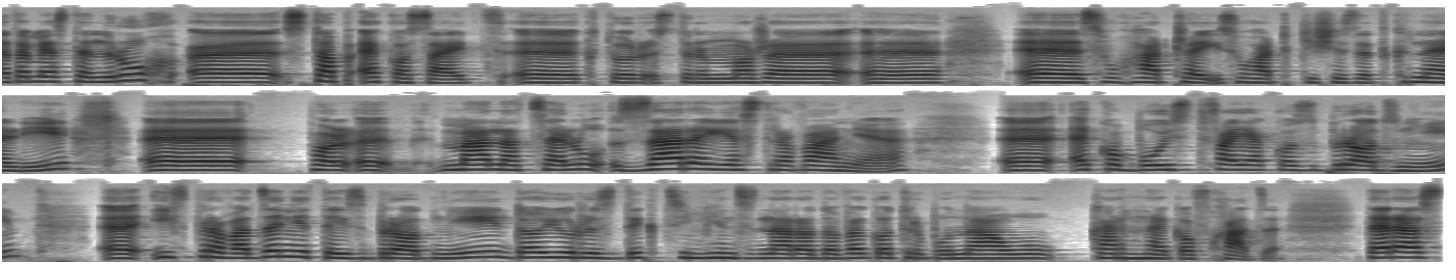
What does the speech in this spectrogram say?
Natomiast ten ruch e, Stop Ecosite, e, który, z którym może e, słuchacze i słuchaczki się zetknęli, ma na celu zarejestrowanie ekobójstwa jako zbrodni i wprowadzenie tej zbrodni do jurysdykcji Międzynarodowego Trybunału Karnego w Hadze. Teraz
